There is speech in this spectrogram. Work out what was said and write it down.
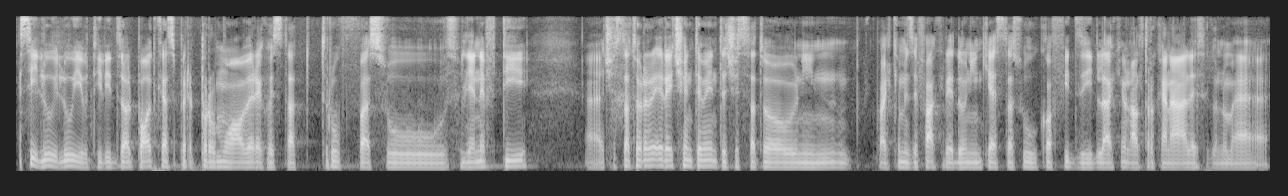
Sì, lui, lui utilizzò il podcast per promuovere questa truffa su- sugli NFT. Eh, c'è stato re- recentemente c'è stato un in- qualche mese fa, credo, un'inchiesta su Coffeezilla, che è un altro canale, secondo me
